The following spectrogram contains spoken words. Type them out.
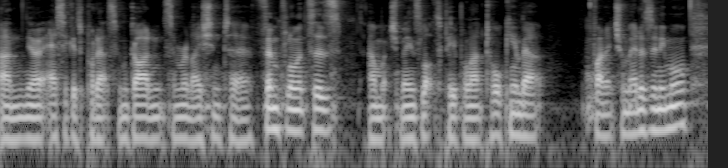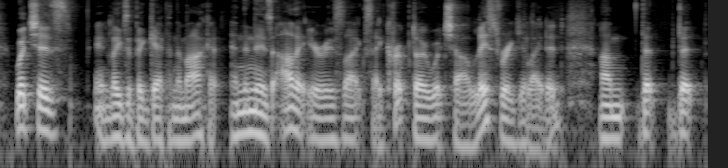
Um, you know, ASIC has put out some guidance in relation to influencers, um, which means lots of people aren't talking about financial matters anymore, which is it leaves a big gap in the market. And then there's other areas like say crypto, which are less regulated, um, that that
